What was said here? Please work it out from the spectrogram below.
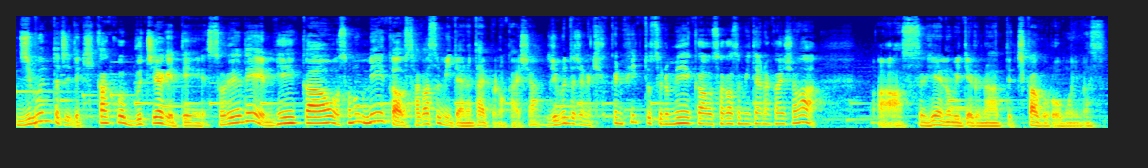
自分たちで企画をぶち上げてそれでメーカーをそのメーカーを探すみたいなタイプの会社自分たちの企画にフィットするメーカーを探すみたいな会社はあすげえ伸びてるなって近頃思います。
